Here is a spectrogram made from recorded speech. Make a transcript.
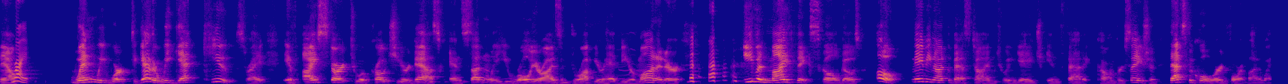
Now, right. When we work together, we get cues, right? If I start to approach your desk and suddenly you roll your eyes and drop your head to your monitor, even my thick skull goes, Oh, maybe not the best time to engage in phatic conversation. That's the cool word for it, by the way.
